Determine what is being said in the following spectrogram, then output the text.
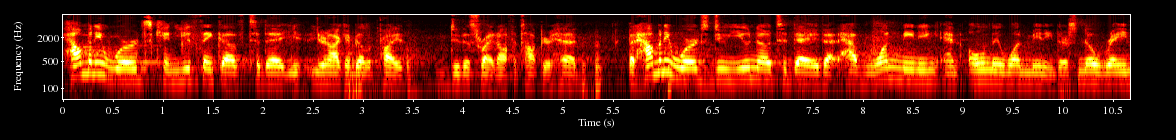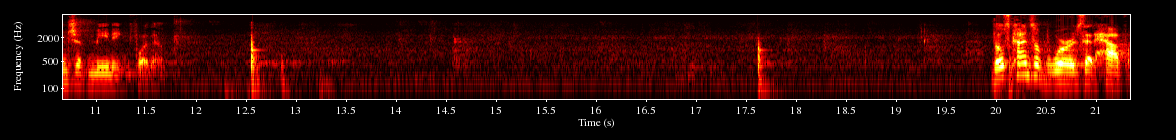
how many words can you think of today? You're not going to be able to probably do this right off the top of your head. But how many words do you know today that have one meaning and only one meaning? There's no range of meaning for them. Those kinds of words that have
